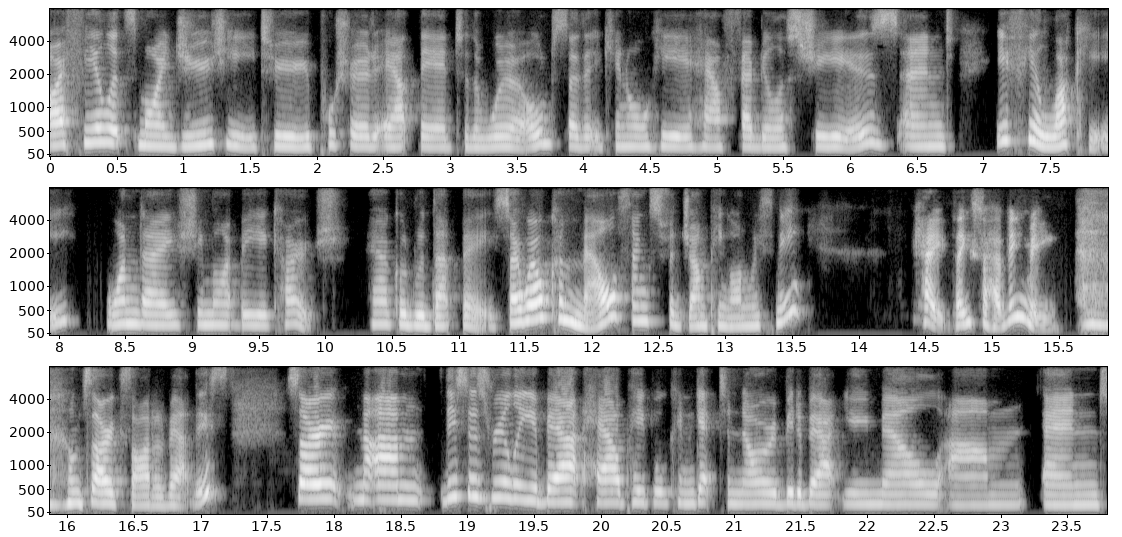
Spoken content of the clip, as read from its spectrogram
I feel it's my duty to push her out there to the world so that you can all hear how fabulous she is. And if you're lucky, one day she might be your coach. How good would that be? So, welcome, Mel. Thanks for jumping on with me. Kate, thanks for having me. I'm so excited about this. So, um, this is really about how people can get to know a bit about you, Mel, um, and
